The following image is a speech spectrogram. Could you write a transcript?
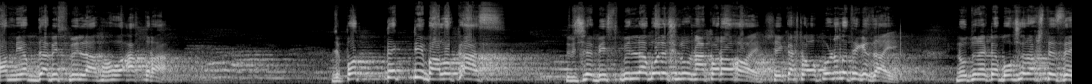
লাম ইয়াবদা বিসমিল্লাহ ফাহু আকরা। যে প্রত্যেকটি ভালো কাজ যদি সে বিসমিল্লা বলে শুরু না করা হয়, সেই কাজটা অপূর্ণাঙ্গ থেকে যায়। নতুন একটা বছর আসতেছে,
